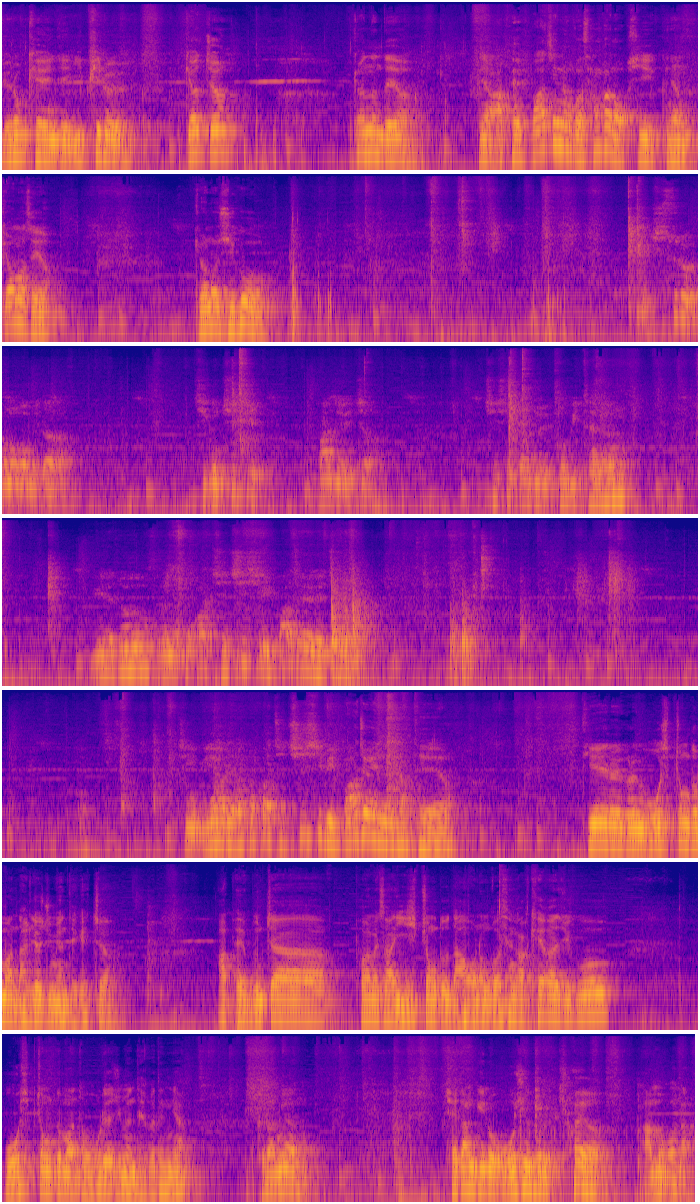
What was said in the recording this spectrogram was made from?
이렇게 이제 EP를 꼈죠? 꼈는데요. 그냥 앞에 빠지는 거 상관없이 그냥 껴놓으세요. 껴놓으시고 이 치수를 보는 겁니다. 지금 70 빠져 있죠? 70 빠져 있고 밑에는 위에도 그러면 똑같이 70이 빠져야겠죠? 지금 위아래가 똑같이 70이 빠져 있는 상태예요. 뒤에를 그러면 50 정도만 날려주면 되겠죠. 앞에 문자 포함해서 한 20 정도 나오는 거 생각해가지고 50 정도만 더 오려주면 되거든요. 그러면 재단기로 50을 켜요. 아무거나.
